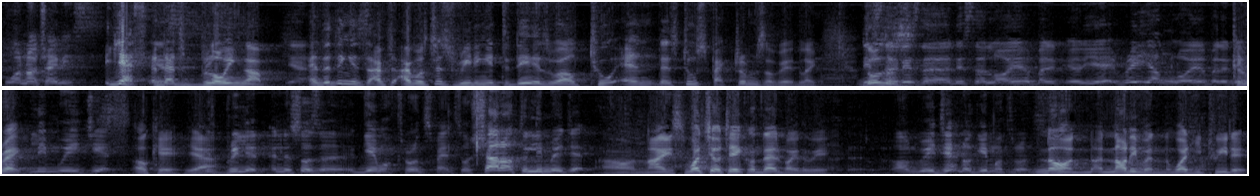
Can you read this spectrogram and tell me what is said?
Who are not Chinese. Yes, and that's blowing up. Yeah. And the thing is, I've, I was just reading it today as well. Two end, there's two spectrums of it. Like This, those uh, are this, the, uh, this the lawyer, but a yeah, very young lawyer, but the name Correct. Lim Wei Jiet. okay, yeah. He's brilliant, and this was a Game of Thrones fan. So shout out to Lim Wei Jiet. Oh, nice. What's your take on that, by the way? On Wei Jiet or Game of Thrones? No, not even what he tweeted.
